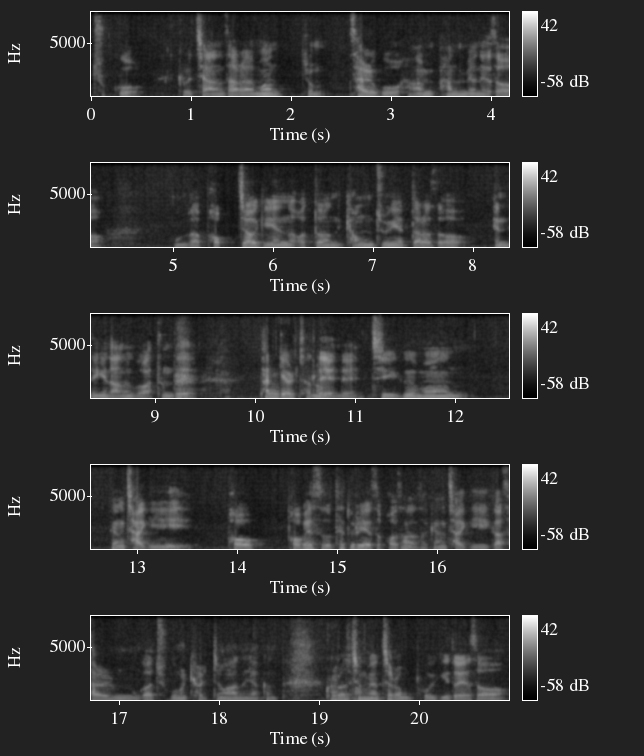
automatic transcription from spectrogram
죽고 그렇지 않은 사람은 좀 살고 한, 한 면에서 뭔가 법적인 어떤 경중에 따라서 엔딩이 나는 것 같은데 판결처럼. 네, 네. 지금은 그냥 자기 법 법에서 테두리에서 벗어나서 그냥 자기가 삶과 죽음을 결정하는 약간 그런 그렇죠. 측면처럼 보이기도 해서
